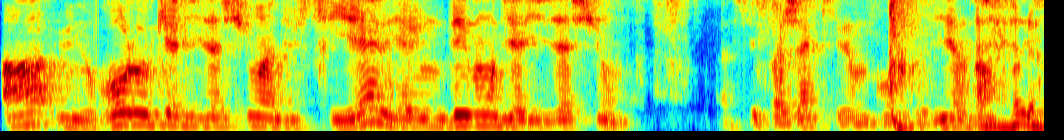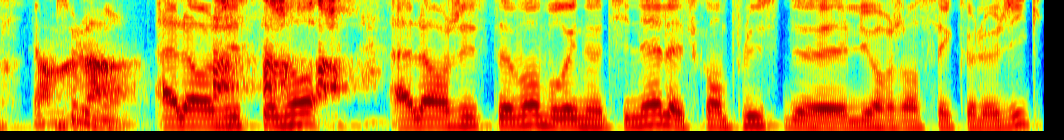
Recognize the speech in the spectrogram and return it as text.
à une relocalisation industrielle et à une démondialisation. Ah, c'est pas Jacques qui va me contredire. Alors, alors, justement, alors justement, Bruno Tinel, est-ce qu'en plus de l'urgence écologique,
